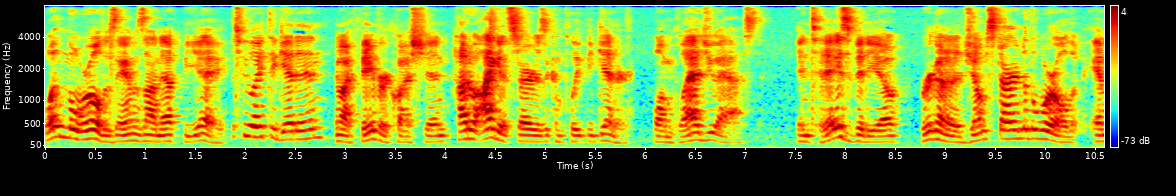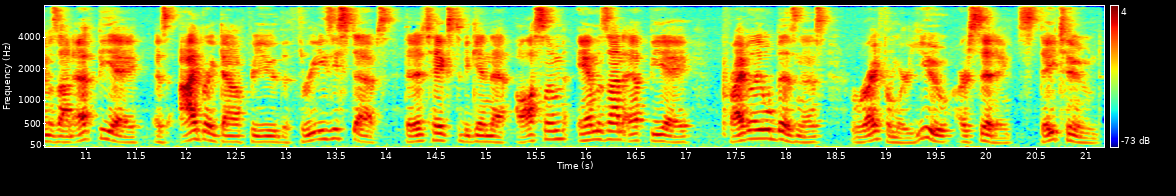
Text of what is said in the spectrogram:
What in the world is Amazon FBA? Too late to get in? My favorite question, how do I get started as a complete beginner? Well, I'm glad you asked. In today's video, we're going to jumpstart into the world of Amazon FBA as I break down for you the three easy steps that it takes to begin that awesome Amazon FBA private label business right from where you are sitting. Stay tuned.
